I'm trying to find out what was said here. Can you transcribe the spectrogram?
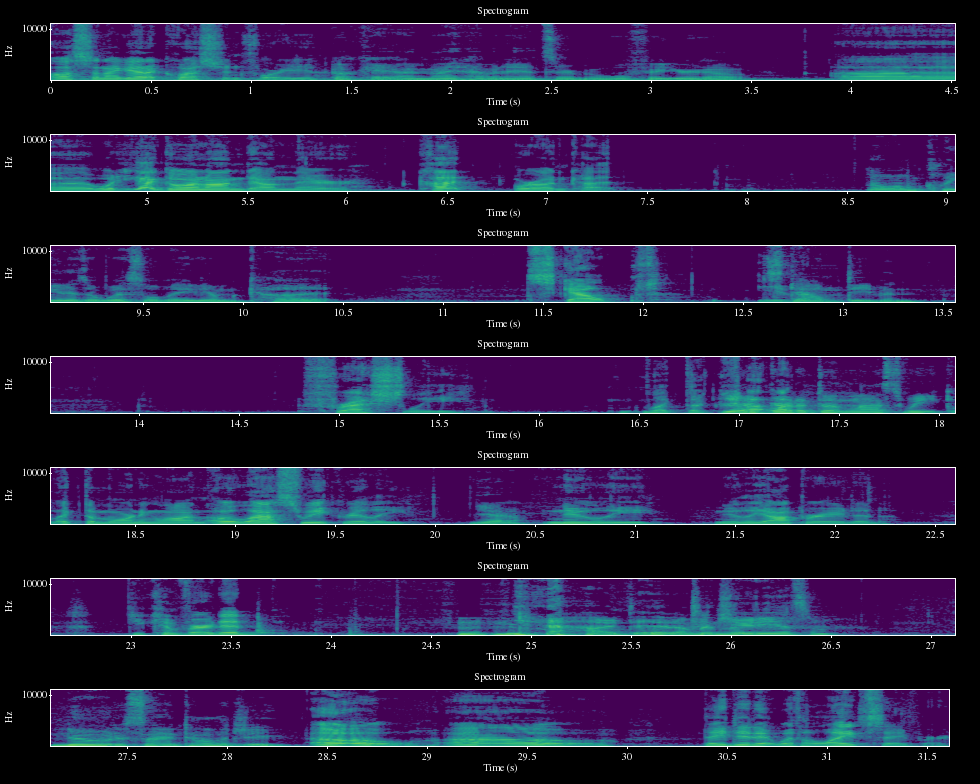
Austin, I got a question for you. Okay, I might have an answer, but we'll figure it out. Uh, what do you got going on down there? Cut or uncut? Oh, I'm clean as a whistle, baby. I'm cut, Scalped. even. scalped even. Freshly. Like the Yeah, cut- got like, it done last week. like the morning lawn. Oh, last week really. Yeah. Newly newly operated. You converted yeah, I did. I'm to in the Judaism? No to Scientology. Oh, oh. They did it with a lightsaber.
